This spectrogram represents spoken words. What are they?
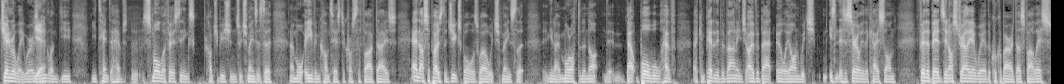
generally, whereas yeah. in England you you tend to have uh, smaller first innings contributions, which means it's a, a, more even contest across the five days. And I suppose the Duke's ball as well, which means that you know more often than not, the ball will have a competitive advantage over bat early on, which isn't necessarily the case on feather beds in Australia, where the Kookaburra does far less.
